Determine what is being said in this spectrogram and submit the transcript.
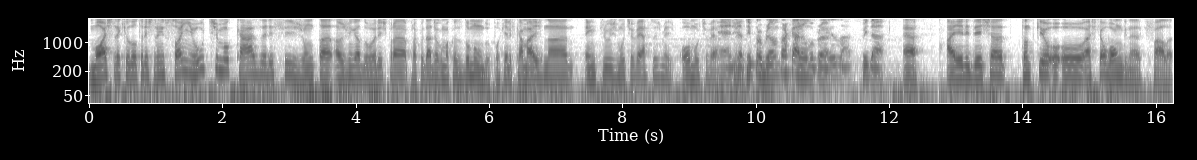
mostra que o Doutor Estranho só em último caso ele se junta aos Vingadores pra pra cuidar de alguma coisa do mundo, porque ele fica mais na entre os multiversos mesmo, ou multiverso. É, ele mesmo. já tem problema pra caramba pra Exato. cuidar. É. Aí ele deixa. Tanto que o, o- Acho que é o Wong, né? Que fala.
